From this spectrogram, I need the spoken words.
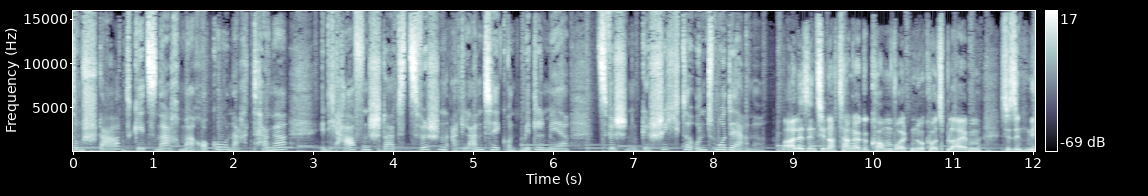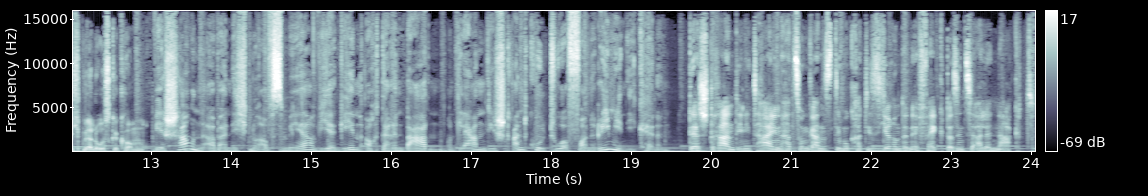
Zum Start geht's nach Marokko, nach Tanger, in die Hafenstadt zwischen Atlantik und Mittelmeer, zwischen Geschichte und Moderne. Alle sind sie nach Tanger gekommen, wollten nur kurz bleiben. Sie sind nicht mehr losgekommen. Wir schauen aber nicht nur aufs Meer, wir gehen auch darin baden und lernen die Strandkultur von Rimini kennen. Der Strand in Italien hat so einen ganz demokratisierenden Effekt. Da sind sie alle nackt.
